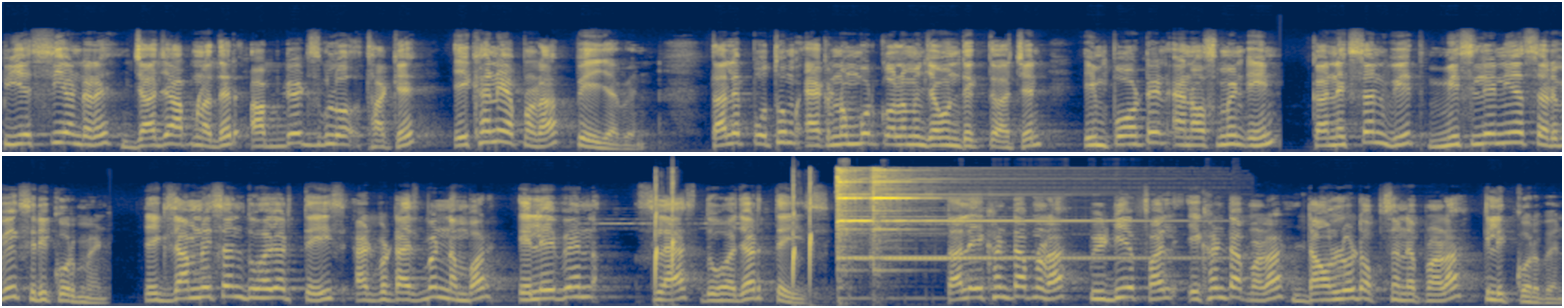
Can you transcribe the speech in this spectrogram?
পিএসসি আন্ডারে যা যা আপনাদের আপডেটসগুলো থাকে, এখানে আপনারা পেয়ে যাবেন। তাহলে প্রথম এক নম্বর কলমে যেমন দেখতে পাচ্ছেন important announcement in connection with miscellaneous service recruitment examination দু হাজার তেইশ অ্যাডভার্টাইজমেন্ট নাম্বার এলেভেন স্ল্যাশ দু হাজার তেইশ। তাহলে এখানটা আপনারা পিডিএফ ফাইল এখানটা আপনারা ডাউনলোড অপশানে আপনারা ক্লিক করবেন।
